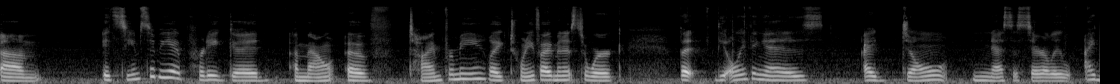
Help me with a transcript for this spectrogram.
um, it seems to be a pretty good amount of time for me, like 25 minutes to work. But the only thing is, I don't necessarily I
